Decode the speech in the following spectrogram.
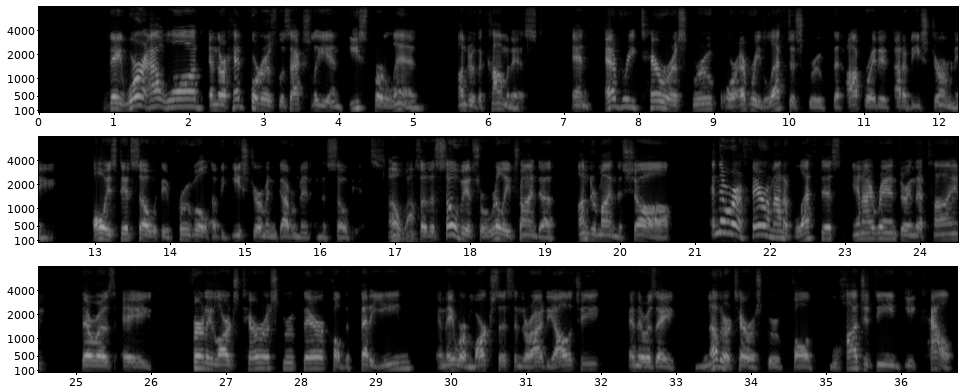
They were outlawed, and their headquarters was actually in East Berlin under the communists. And every terrorist group or every leftist group that operated out of East Germany always did so with the approval of the East German government and the Soviets. Oh, wow. So the Soviets were really trying to undermine the Shah. And there were a fair amount of leftists in Iran during that time. There was a fairly large terrorist group there called the Fedayeen, and they were Marxist in their ideology. And there was a another terrorist group called Mujahideen e Khalq,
